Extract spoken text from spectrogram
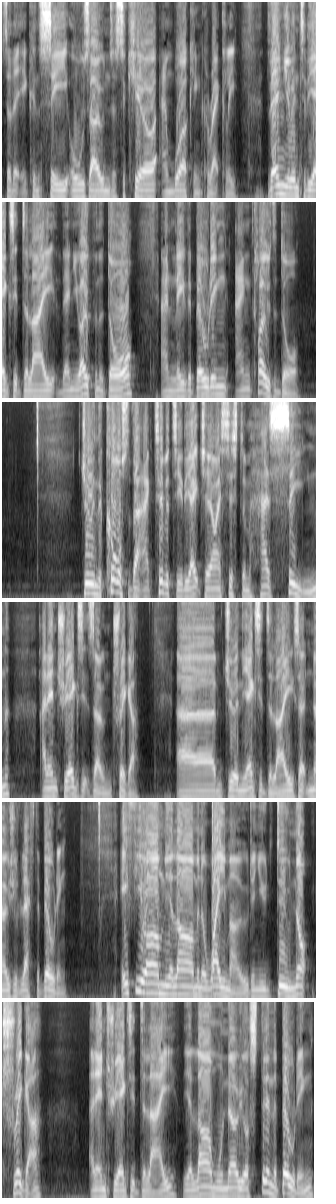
so that it can see all zones are secure and working correctly. Then you're into the exit delay, then you open the door and leave the building and close the door. During the course of that activity, the HAI system has seen an entry exit zone trigger um, during the exit delay so it knows you've left the building. If you arm the alarm in away mode and you do not trigger an entry exit delay, the alarm will know you're still in the building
